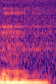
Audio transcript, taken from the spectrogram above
Hmm.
